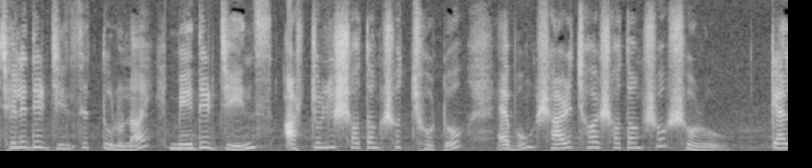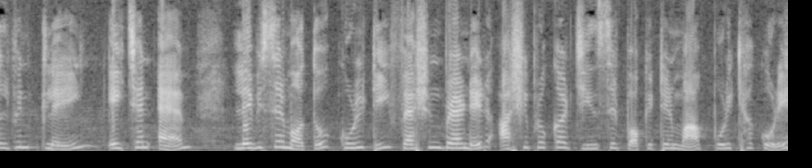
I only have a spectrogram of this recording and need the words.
ছেলেদের জিন্সের তুলনায় মেয়েদের জিন্স আটচল্লিশ শতাংশ ছোট এবং সাড়ে ছয় শতাংশ সরু। Calvin Klein H and M লেভিসের মতো কুড়িটি ফ্যাশন ব্র্যান্ডের আশি প্রকার জিন্সের পকেটের মাপ পরীক্ষা করে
